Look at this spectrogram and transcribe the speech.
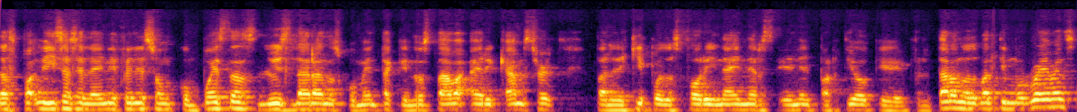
las palizas en la NFL son compuestas. Luis Lara nos comenta que no estaba Eric Amsterdam para el equipo de los 49ers en el partido que enfrentaron los Baltimore Ravens.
